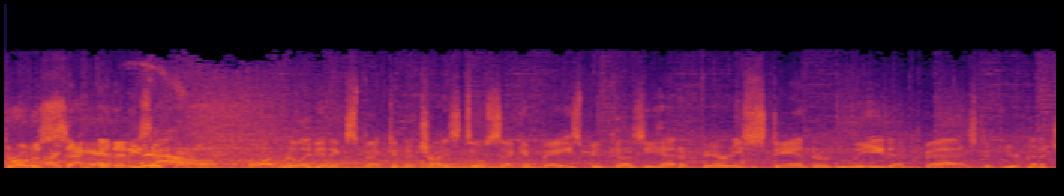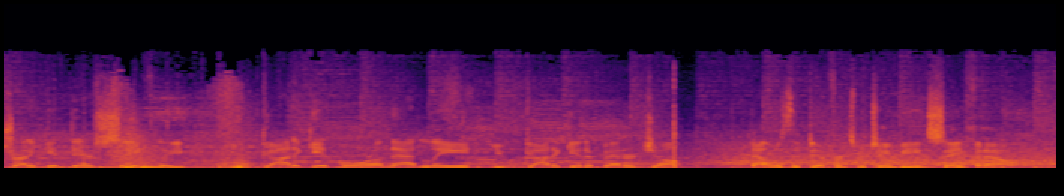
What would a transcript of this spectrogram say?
Throw to second, and he's out. Well, I really didn't expect him to try to steal second base because he had a very standard lead at best. If you're going to try to get there safely, you've got to get more on that lead. You've got to get a better jump. That was the difference between being safe and out.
